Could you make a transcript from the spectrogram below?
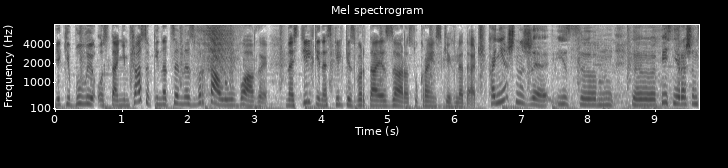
які були останнім часом, і на це не звертали уваги настільки, наскільки звертає зараз український глядач. Же, из эм, э, песни Russian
